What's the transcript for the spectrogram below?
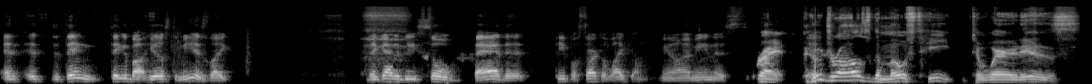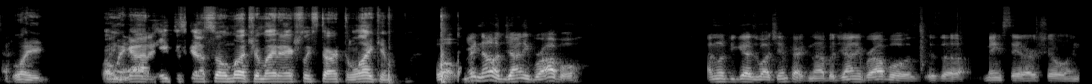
and it, the thing thing about heels to me is like they got to be so bad that people start to like them. You know what I mean? It's right. Who draws the most heat to where it is like oh my now, god, I hate this guy so much. I might actually start to like him. Well, right now, Johnny Bravo. I don't know if you guys watch Impact now, but Johnny Bravo is, is a mainstay at our show, and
